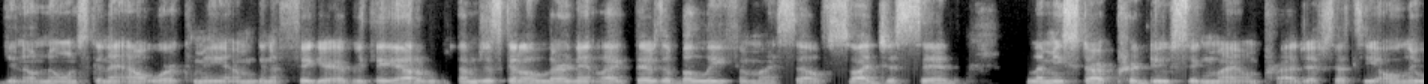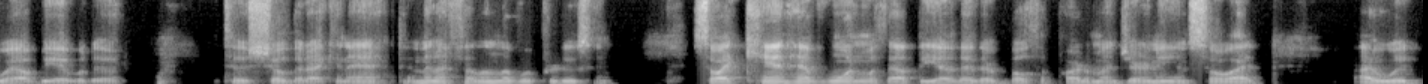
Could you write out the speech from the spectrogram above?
you know, no one's going to outwork me. I'm going to figure everything out. I'm, I'm just going to learn it. Like there's a belief in myself. So I just said, let me start producing my own projects. That's the only way I'll be able to, to show that I can act. And then I fell in love with producing. So I can't have one without the other. They're both a part of my journey. And so I, I would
